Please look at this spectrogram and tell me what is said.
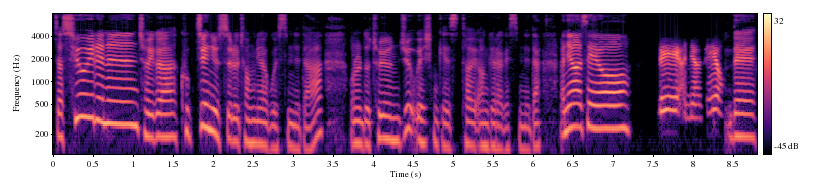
자, 수요일에는 저희가 국제 뉴스를 정리하고 있습니다. 오늘도 조윤주 외신 게스터 연결하겠습니다. 안녕하세요. 네, 안녕하세요. 네.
